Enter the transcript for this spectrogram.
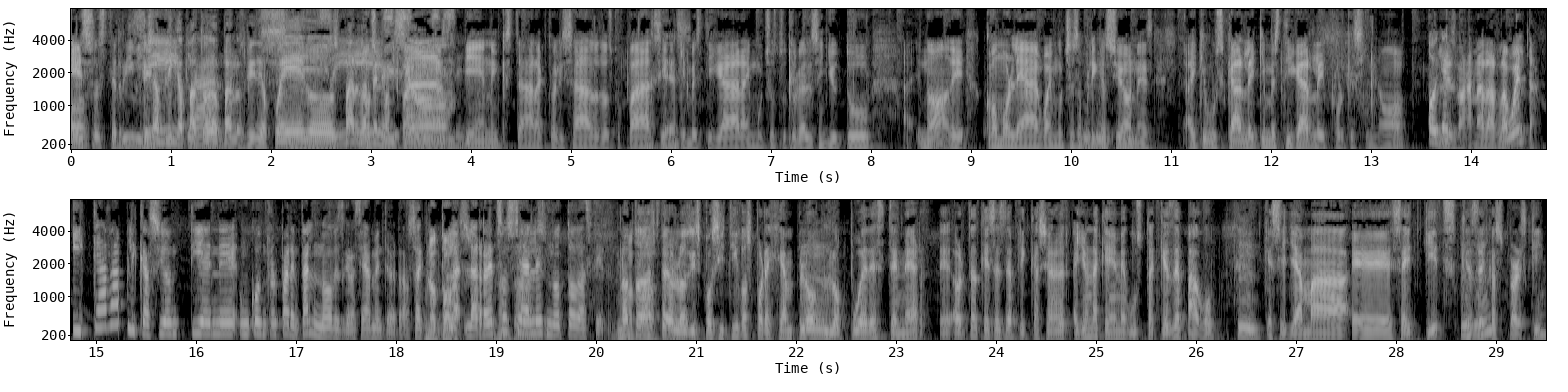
Eso es terrible. Eso Sí, aplica para todo, para los videojuegos, Sí, para la los televisión. papás Sí, sí. tienen que estar actualizados, los papás Así tienen es. que investigar, hay muchos tutoriales en YouTube, ¿no? De cómo le hago, hay muchas aplicaciones, hay que buscarle, hay que investigarle, porque si no, les van a dar la vuelta. ¿Y cada aplicación tiene un control parental? No, desgraciadamente, ¿verdad? O sea, No todas. la- las redes No sociales todas. no todas tienen. No, No todas, todas pero tienen. los dispositivos, por ejemplo, Mm. lo puedes tener. Eh, ahorita que dices de aplicación, hay una que a mí me gusta que es de pago, Mm. que se llama eh, Save Kids, que es de. Kaspersky.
